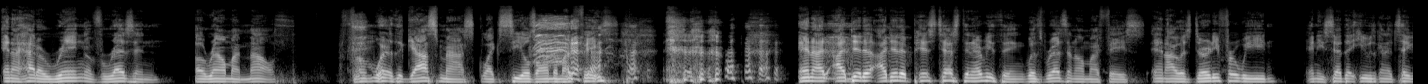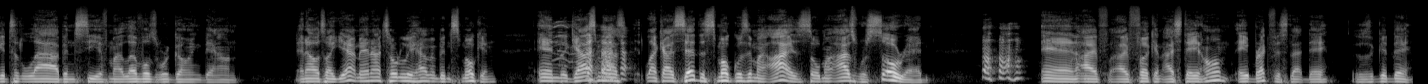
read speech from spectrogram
and I had a ring of resin around my mouth from where the gas mask like seals onto my face. and I, I did it I did a piss test and everything with resin on my face and I was dirty for weed and he said that he was going to take it to the lab and see if my levels were going down. And I was like, "Yeah, man, I totally haven't been smoking." And the gas mask like I said the smoke was in my eyes, so my eyes were so red. and I I fucking I stayed home, ate breakfast that day. It was a good day.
